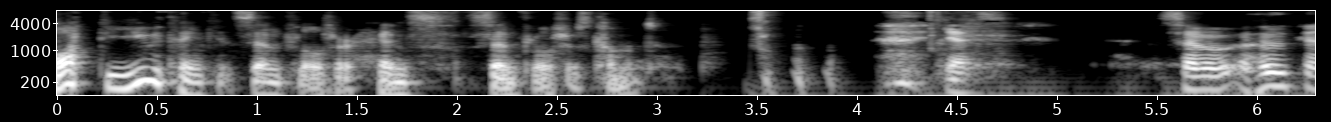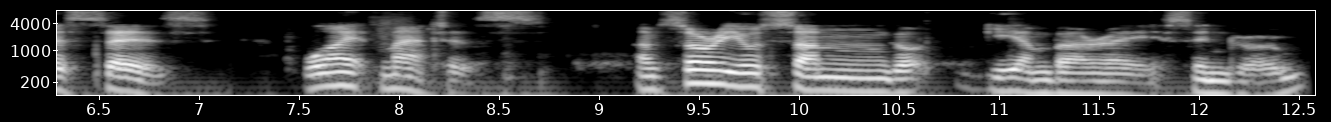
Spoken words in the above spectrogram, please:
What do you think, Zenfloater? Hence, Zenfloater's comment. Yes. So Ahuka says, why it matters. I'm sorry your son got Guillain-Barré syndrome.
